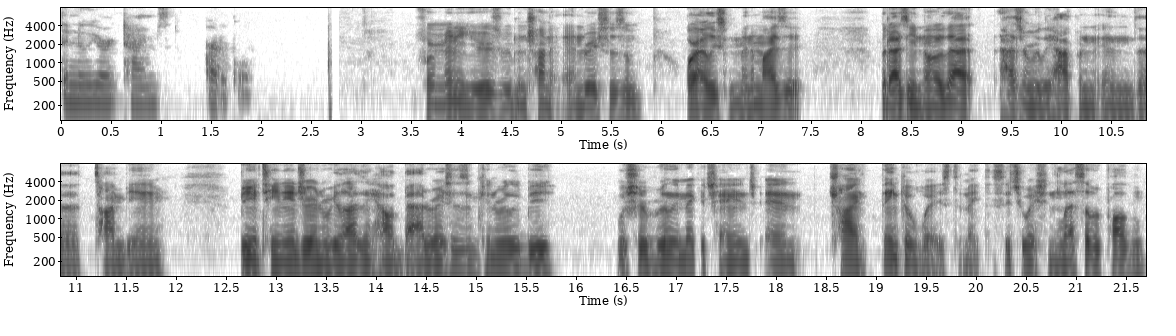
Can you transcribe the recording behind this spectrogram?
the New York Times article. For many years, we've been trying to end racism, or at least minimize it. But as you know, that hasn't really happened in the time being being a teenager and realizing how bad racism can really be, we should really make a change and try and think of ways to make the situation less of a problem.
